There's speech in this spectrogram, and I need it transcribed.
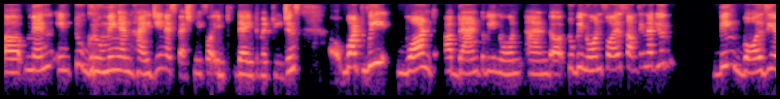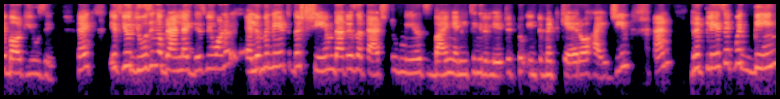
uh, men into grooming and hygiene, especially for in- their intimate regions. Uh, what we want a brand to be known and uh, to be known for is something that you're being ballsy about using right if you're using a brand like this we want to eliminate the shame that is attached to males buying anything related to intimate care or hygiene and replace it with being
